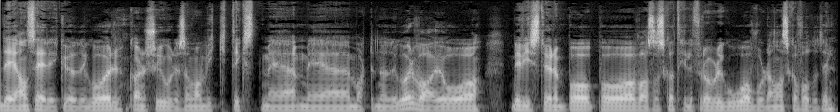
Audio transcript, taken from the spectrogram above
det Hans Erik Ødegaard kanskje gjorde som var viktigst med, med Martin Ødegaard, var jo å bevisstgjøre ham på, på hva som skal til for å bli god, og hvordan han skal få det til.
